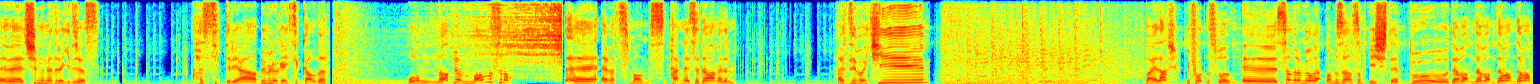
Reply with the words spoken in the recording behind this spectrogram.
Evet şimdi Nether'a gideceğiz. Ha siktir ya. Bir blok eksik kaldı. Oğlum ne yapıyorsun? Mal mısın. Ee, evet mal mısın. Her neyse devam edelim. Hadi bakayım. Baylar bir Fortress bulalım. Ee, sanırım yol yapmamız lazım. İşte bu. Devam devam devam devam.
